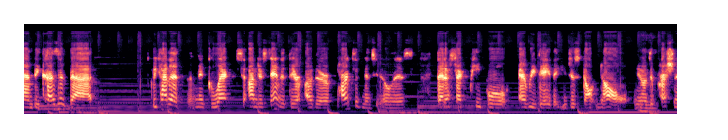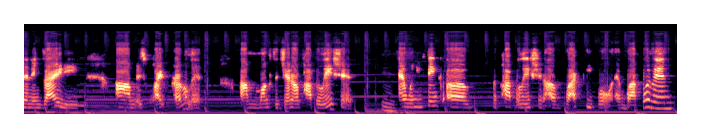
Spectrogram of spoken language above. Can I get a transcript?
And because of that, we kind of neglect to understand that there are other parts of mental illness that affect people every day that you just don't know. You know, mm-hmm. depression and anxiety um, is quite prevalent um, amongst the general population. Mm. And when you think of the population of Black people and Black women,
